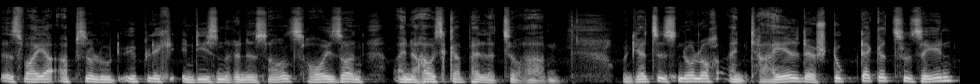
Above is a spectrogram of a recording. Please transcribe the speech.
es war ja absolut üblich, in diesen Renaissancehäusern eine Hauskapelle zu haben. Und jetzt ist nur noch ein Teil der Stuckdecke zu sehen.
